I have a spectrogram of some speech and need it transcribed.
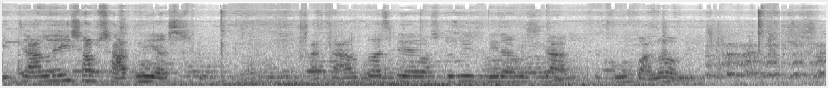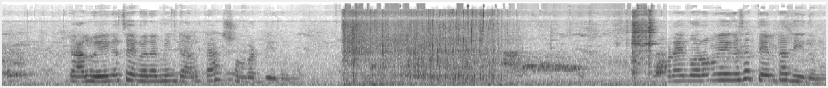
এই জালেই সব স্বাদ নিয়ে আসবে আর ডাল তো আজকে অষ্টমীর নিরামিষ ডাল, খুব ভালো হবে। ডাল হয়ে গেছে, এবার আমি ডালটা সোমবার দিয়ে দেবো। কড়াই গরম হয়ে গেছে, তেলটা দিয়ে দেবো।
